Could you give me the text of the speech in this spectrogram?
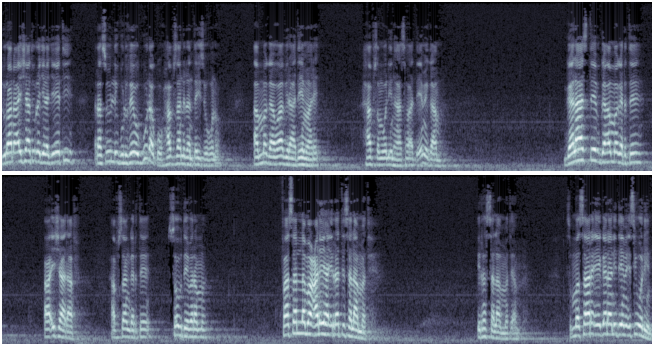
duraan aishaatu irra jira jeeti rasuulli gulufee hogguu dhaqu habsaan irraan teeyse hono amma gaawaa biraa deemaare habsa waliin haasawaa deeme gaama galaasteef gaama gartee aishaadhaaf habsaan gartee sobdee baramma فسلم عليها إرت سلامته irra salaammate amma. Summa saara eeganaa ni deeme isii waliin.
